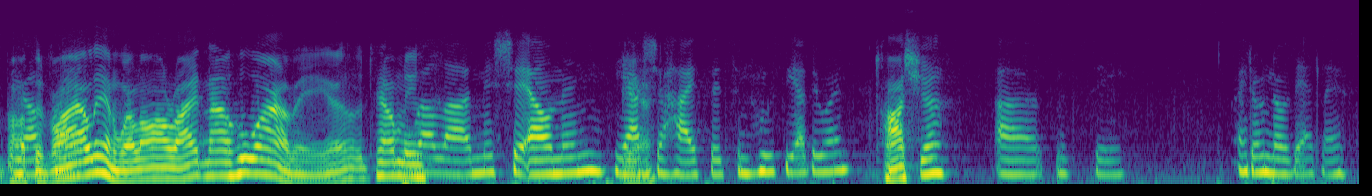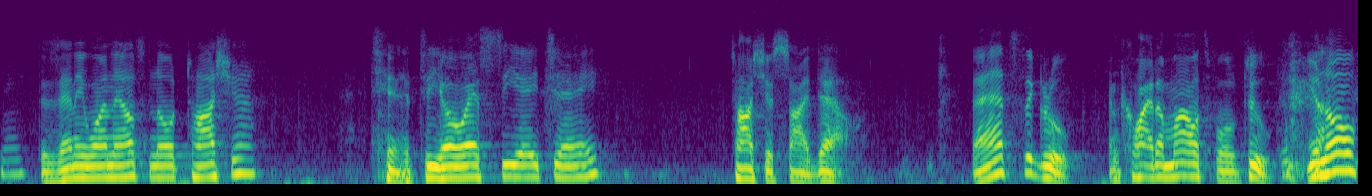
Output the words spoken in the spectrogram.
About the violin. Well, all right. Now, who are they? Uh, tell me. Well, uh, Misha Elman, Yeah. Jascha Heifetz, and who's the other one? Toscha? Uh, let's see. I don't know that last name. Does anyone else know Toscha? T O S C H A? Toscha Seidel. That's the group, and quite a mouthful, too. You know,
